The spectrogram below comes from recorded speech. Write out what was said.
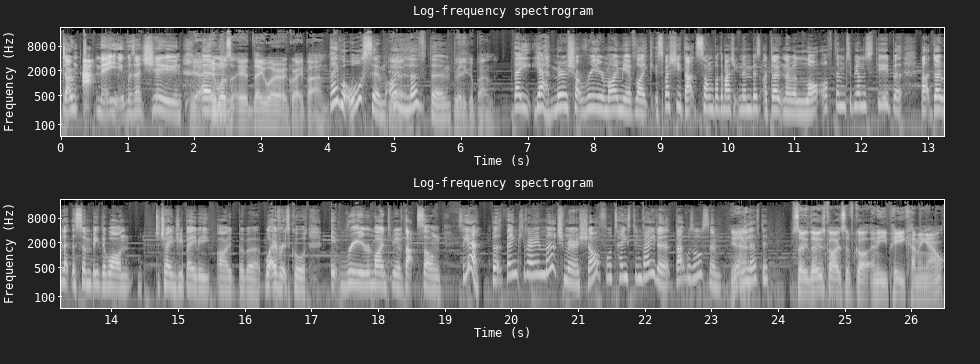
Don't at me, it was a tune. Yeah, it Um, was. It, they were a great band. They were awesome. I loved them. Really good band. They, yeah, Mirror Shot really remind me of like, especially that song by the Magic Numbers. I don't know a lot of them to be honest with you, but that "Don't Let the Sun Be the One to Change You, Baby," I, blah, blah, whatever it's called, it really reminds me of that song. So yeah, but thank you very much, Mirror Shot, for Taste Invader. That was awesome. Yeah. we loved it. So those guys have got an EP coming out.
